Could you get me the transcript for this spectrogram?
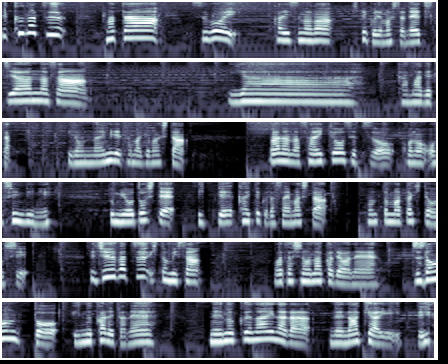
で9月またすごいカリスマが来てくれましたね。土屋アンナさん。いやーたまげた。いろんな意味でたまげました。バナナ最強説をこのお心理に 生み落として行って帰ってくださいました。ほんとまた来てほしい。で10月ひとみさん。私の中ではねズドンと射抜かれたね。眠くないなら寝なきゃいいっていう。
